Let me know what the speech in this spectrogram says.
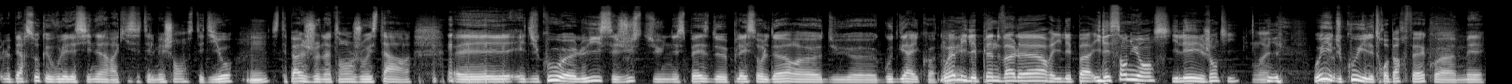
le perso que voulait dessiner Araki, c'était le méchant, c'était Dio. Mhm. C'était pas Jonathan Joestar. et, et du coup, euh, lui, c'est juste une espèce de placeholder euh, du euh, good guy, quoi. Ouais, mais il est plein de valeurs, il est pas, il est sans nuance, il est gentil. Ouais. Oui, du coup, il est trop parfait, quoi. Mais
